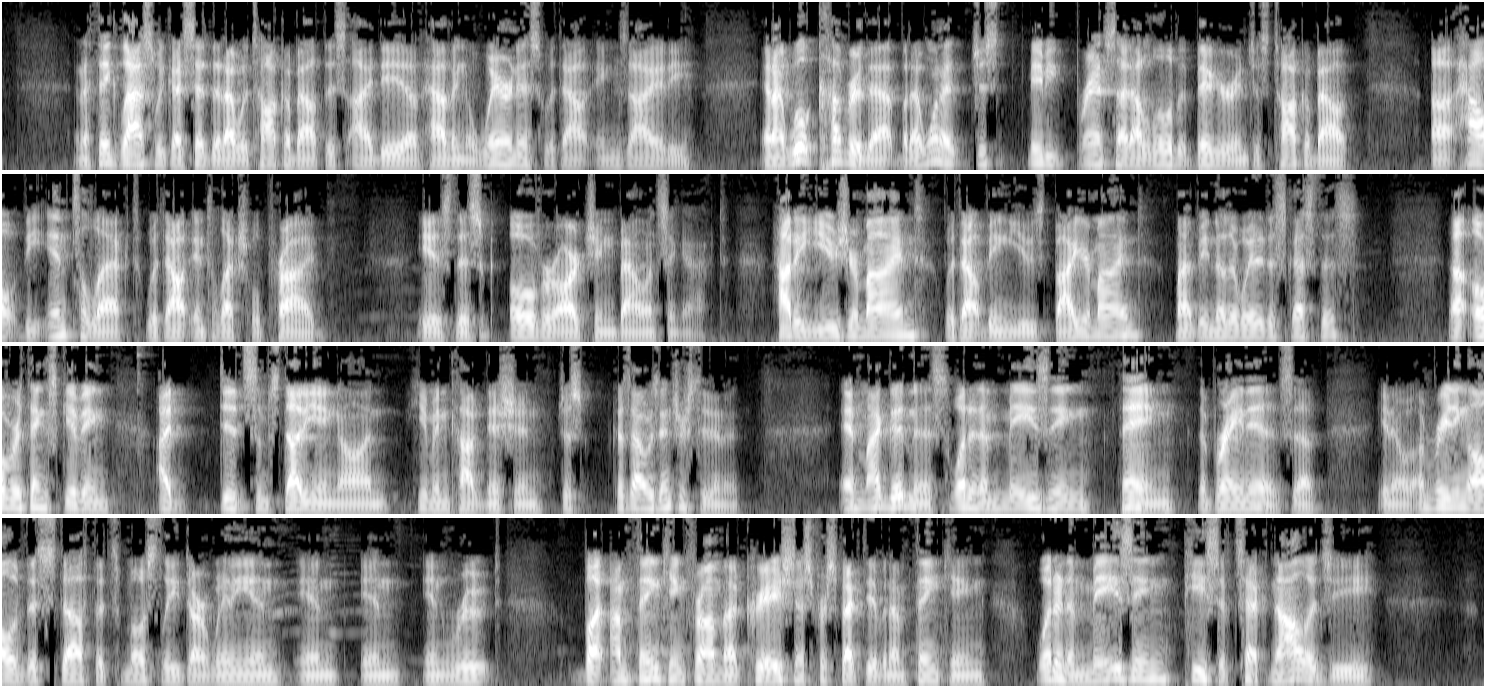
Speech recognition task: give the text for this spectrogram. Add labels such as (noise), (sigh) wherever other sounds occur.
And I think last week I said that I would talk about this idea of having awareness without anxiety. And I will cover that, but I want to just maybe branch that out a little bit bigger and just talk about uh, how the intellect without intellectual pride is this overarching balancing act. How to use your mind without being used by your mind might be another way to discuss this. Uh, over Thanksgiving, I did some studying on human cognition just because I was interested in it. And my goodness, what an amazing thing the brain is. Uh, you know, I'm reading all of this stuff that's mostly Darwinian in in in root, but I'm thinking from a creationist perspective, and I'm thinking, what an amazing piece of technology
